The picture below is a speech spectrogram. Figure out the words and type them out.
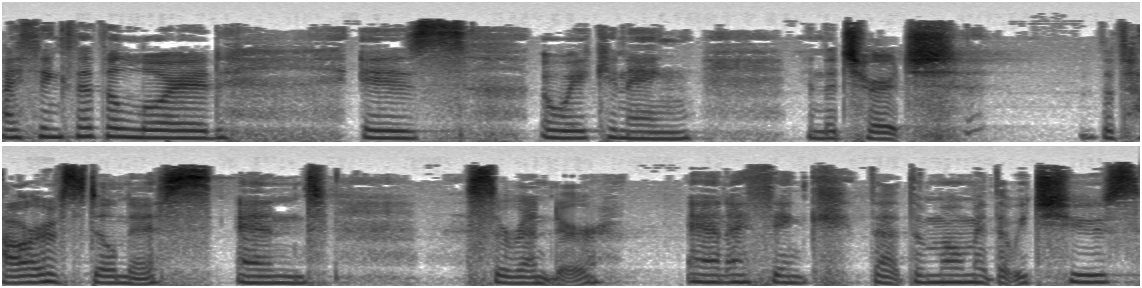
I think that the Lord is awakening in the church the power of stillness and surrender. And I think that the moment that we choose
